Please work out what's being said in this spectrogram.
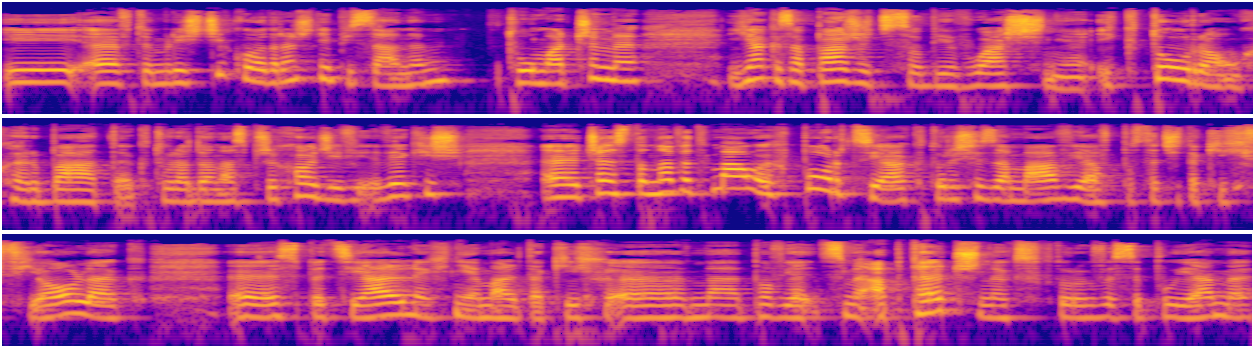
I e, w tym liściku odręcznie pisanym pisanym tłumaczymy, jak zaparzyć sobie właśnie i którą herbatę, która do nas przychodzi w, w jakichś e, często nawet małych porcjach, które się zamawia w postaci takich fiolek e, specjalnych, niemal takich e, powiedzmy aptecznych, z których wysypujemy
